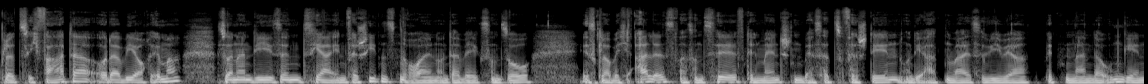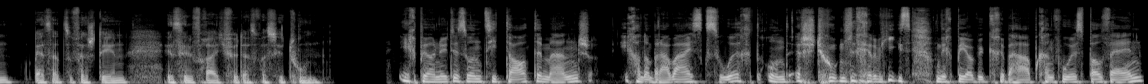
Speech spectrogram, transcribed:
plötzlich Vater oder wie auch immer, sondern die sind ja in verschiedensten Rollen unterwegs. Und so ist, glaube ich, alles, was uns hilft, den Menschen besser zu verstehen und die Art und Weise, wie wir miteinander umgehen, besser zu verstehen, ist hilfreich für das, was wir tun. Ich bin ja nicht so ein Zitate-Mensch, ich habe aber auch eins gesucht und erstaunlicherweise, und ich bin ja wirklich überhaupt kein Fußballfan,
